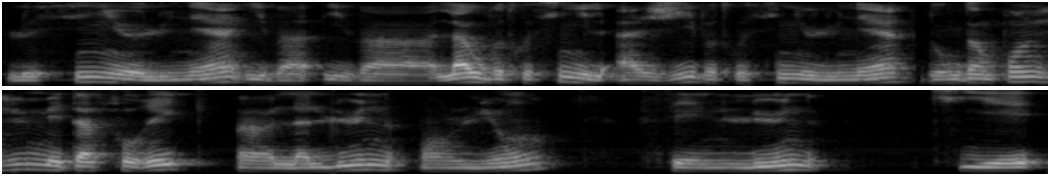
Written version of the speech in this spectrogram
Le signe lunaire, il va, il va, là où votre signe agit, votre signe lunaire. Donc d'un point de vue métaphorique, la lune en lion, c'est une lune qui est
